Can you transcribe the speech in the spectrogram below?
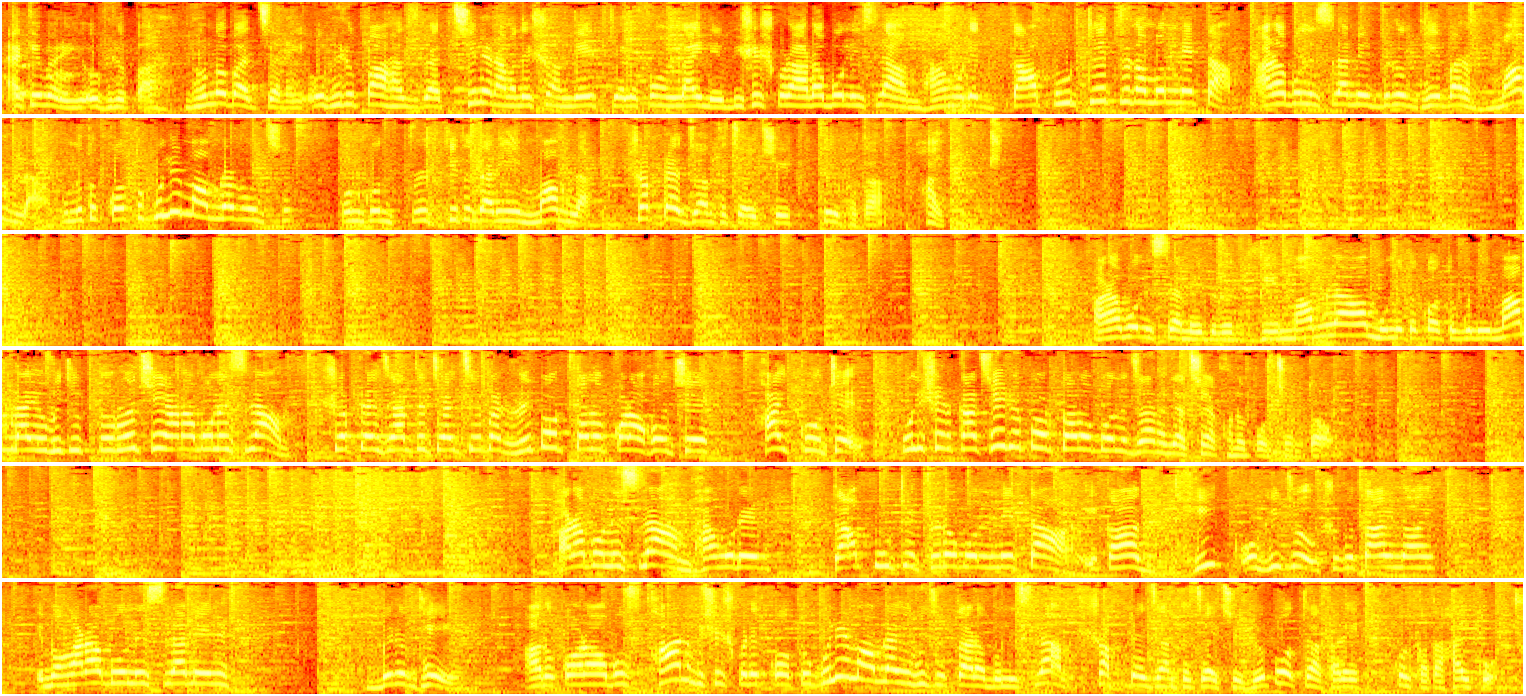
একেবারেই অভিরূপা। ধন্যবাদ জানাই। অভিরূপা হাজরা ছিলেন আমাদের সঙ্গে টেলিফোন লাইনে, বিশেষ করে আরাবুল ইসলাম, ভাঙড়ের দাপুটে তৃণমূল নেতা। আরাবুল ইসলামের বিরুদ্ধে এবার মামলা। মূলত কতগুলি মামলা রয়েছে? কোন কোন প্রেক্ষিতে দাঁড়িয়ে মামলা? সবটাই জানতে চাইছে কলকাতা হাইকোর্ট। আনাবুল ইসলামের বিরুদ্ধে মামলা। মূলত কতগুলি মামলায় অভিযুক্ত রয়েছে আনাবুল ইসলাম? সবটাই জানতে চাইছে, এবার রিপোর্ট তলব করা হয়েছে হাইকোর্টের। পুলিশের কাছেই রিপোর্ট তলব বলে জানা যাচ্ছে এখনও পর্যন্ত। আরাবুল ইসলাম, ভাঙড়ের দাপুটে তৃণমূল নেতা, একাধিক অভিযোগ, শুধু তাই নয়, এবং আরাবুল ইসলামের বিরুদ্ধে আরও কড়া অবস্থান, বিশেষ করে কতগুলি মামলায় অভিযুক্ত তারা বলেছিলাম সবটাই জানতে চাইছে রিপোর্ট আকারে কলকাতা হাইকোর্ট।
